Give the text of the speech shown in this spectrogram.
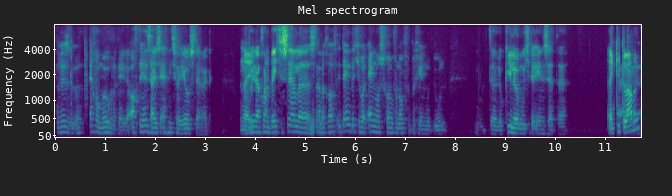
er is echt wel mogelijkheden. Achterin zijn ze echt niet zo heel sterk. Dan doe je daar gewoon een beetje snelle, snelle gas. Ik denk dat je gewoon Engels gewoon vanaf het begin moet doen. Moet, eh, Lokilo moet je erin zetten. En Kietelano?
